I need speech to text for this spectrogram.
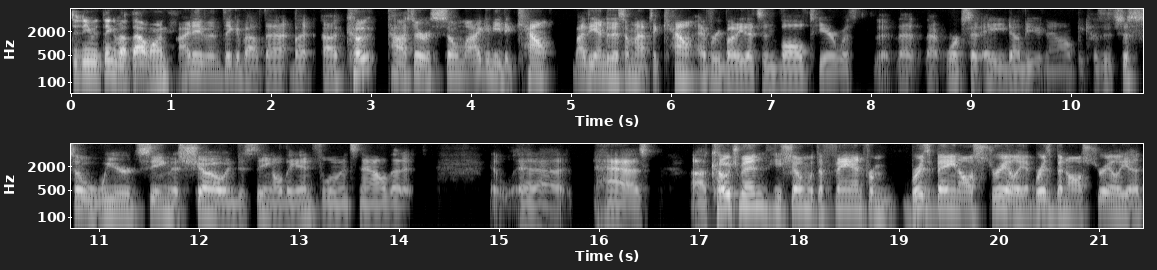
didn't even think about that one. I didn't even think about that, but uh, Co- gosh, there is so much. I can need to count by the end of this. I'm gonna have to count everybody that's involved here with that that, works at AEW now because it's just so weird seeing this show and just seeing all the influence now that it it, it uh, has. Uh, Coachman, he's shown with a fan from Brisbane, Australia, Brisbane, Australia,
